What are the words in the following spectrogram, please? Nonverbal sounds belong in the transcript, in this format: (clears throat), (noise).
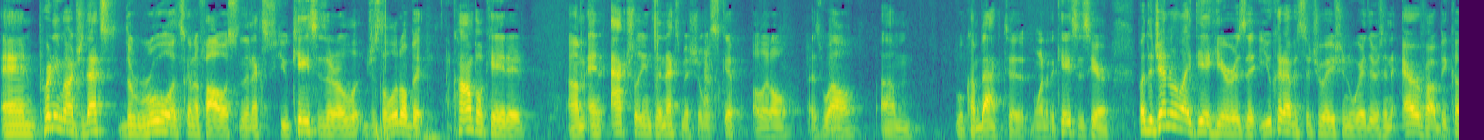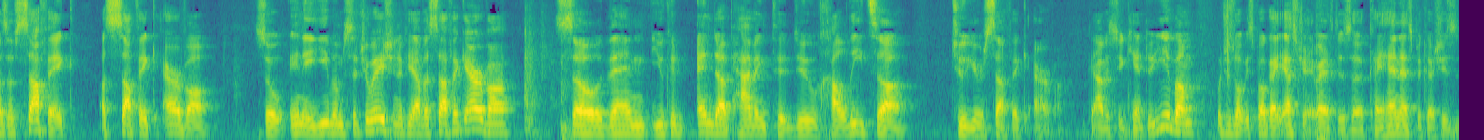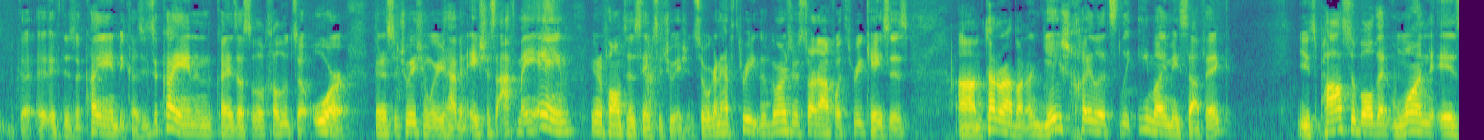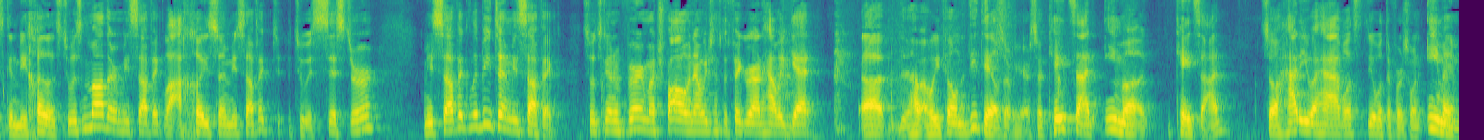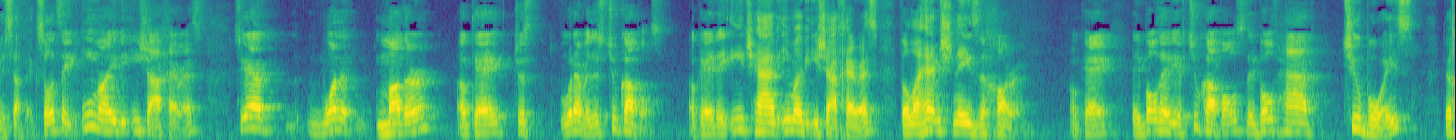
And pretty much that's the rule that's going to follow us for the next few cases that are just a little bit complicated. Um, and actually, into the next Mishnah, we'll skip a little as well. Um, we'll come back to one of the cases here. But the general idea here is that you could have a situation where there's an erva because of suffix, a suffix erva. So in a yibam situation, if you have a suffix erva, so then you could end up having to do chalitza to your suffix erva. Okay, obviously, you can't do yibam, which is what we spoke about yesterday, right? If there's a kayenes because she's, if there's a kayen because he's a kayen, and the kayen is also a chalutza, or in a situation where you have an ashes achmei aim, you're going to fall into the same situation. So we're going to have three. The Gemara is going to start off with three cases. Um, Tanarabanan yesh chaylitz li'imay misafik. It's possible that one is going to be chalitz to his mother misafik la'achaysa misafik to his sister misafik libita misafik. So it's going to very much follow. Now we just have to figure out how we get, uh, how, we fill in the details over here. So Ketzad Ima Ketzad. So how do you have, let's deal with the first one, Ima Misafik. So let's say Ima the Isha Acheres. So you have one mother, okay, just whatever, there's two couples. Okay, they each have Ima the Isha Acheres, the Lahem Shnei Zecharim. Okay, they both have, you have two couples, they both have two boys. The.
